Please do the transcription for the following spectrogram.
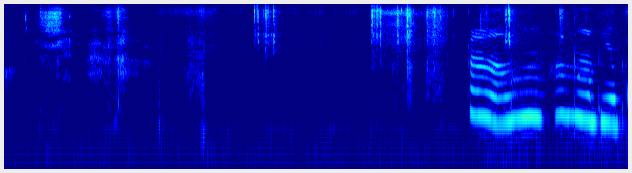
a sheriff. Oh, Wait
